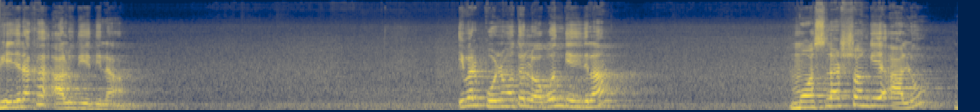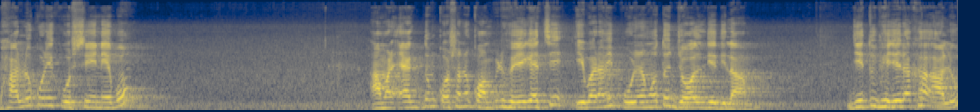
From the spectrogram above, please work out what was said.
ভেজে রাখা আলু দিয়ে দিলাম। এবার পরিমাণ মতো লবণ দিয়ে দিলাম। মশলার সঙ্গে আলু ভালো করে কষিয়ে নেব। আমার একদম কষানো কমপ্লিট হয়ে গেছে। এবার আমি পরিমাণ মতো জল দিয়ে দিলাম। যেহেতু ভেজে রাখা আলু,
